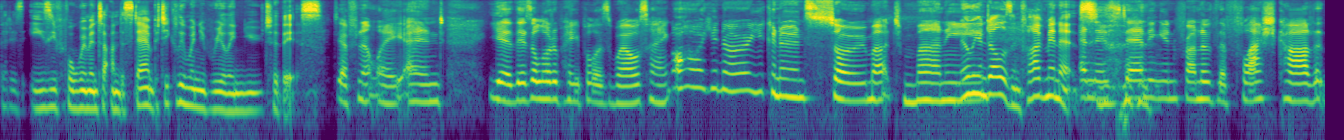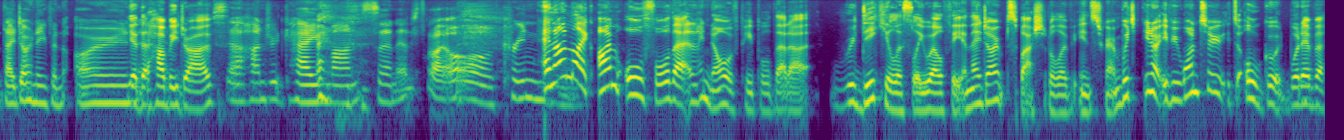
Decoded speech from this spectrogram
that is easy for women to understand, particularly when you're really new to this. Definitely. And yeah, there's a lot of people as well saying, oh, you know, you can earn so much money. Million dollars in five minutes. And they're standing in front of the flash car that they don't even own. Yeah, that hubby drives. The 100K months. and it's like, oh, cringe. And I'm like, I'm all for that. And I know of people that are ridiculously wealthy and they don't splash it all over Instagram, which, you know, if you want to, it's all good, whatever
